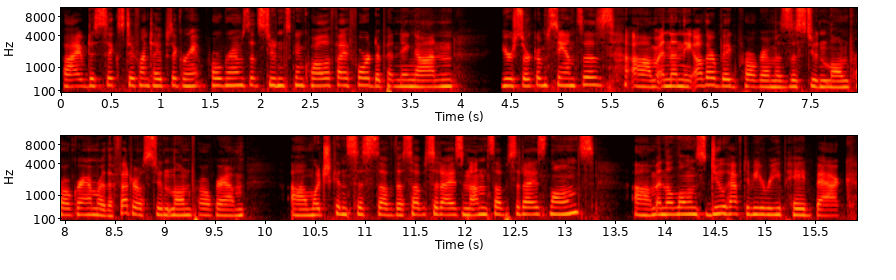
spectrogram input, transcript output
five to six different types of grant programs that students can qualify for, depending on your circumstances. Um, and then the other big program is the student loan program or the federal student loan program um, which consists of the subsidized and unsubsidized loans. Um, and the loans do have to be repaid back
